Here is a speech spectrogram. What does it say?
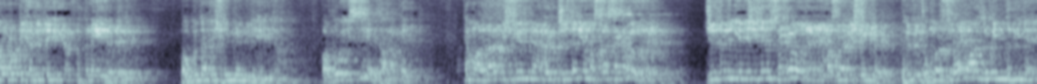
پراپرٹی خریدنے کی اجازت نہیں دیتے۔ موجودہ کشمیر میں بھی یہی تھا۔ اور وہ اس لیے تھا کہ ہم آزاد کشمیر میں اگر جس دن یہ مسئلہ سیٹل ہو جائے، جس دن یہ چیزیں سیٹل ہو جائیں گے مسئلہ کشمیر پہ، پھر جو مرضی آئے وہاں زمین خرید ہے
